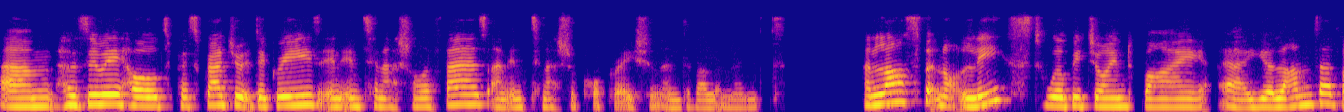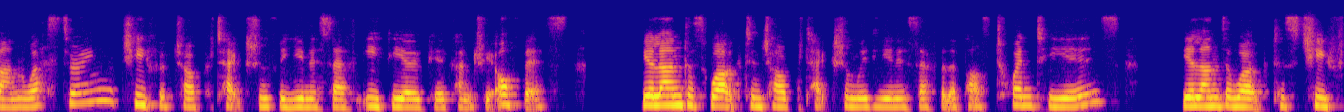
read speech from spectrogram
Um, holds postgraduate degrees in international affairs and international cooperation and development. And last but not least, we'll be joined by uh, Yolanda van Westering, Chief of Child Protection for UNICEF Ethiopia Country Office, Yolanda's worked in child protection with UNICEF for the past 20 years. Yolanda worked as Chief,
